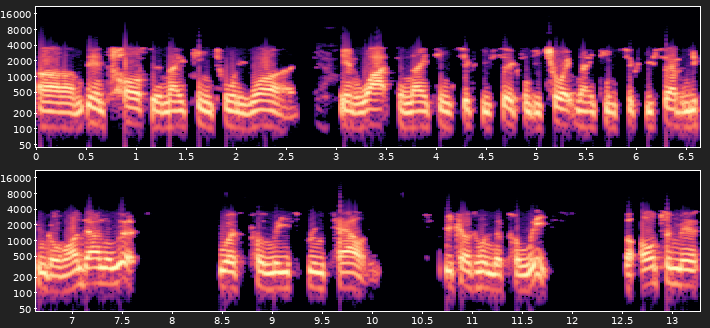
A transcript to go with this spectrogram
um, in Tulsa in 1921, yeah. in Watts in 1966, in Detroit in 1967. You can go on down the list. Was police brutality. Because when the police, the ultimate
